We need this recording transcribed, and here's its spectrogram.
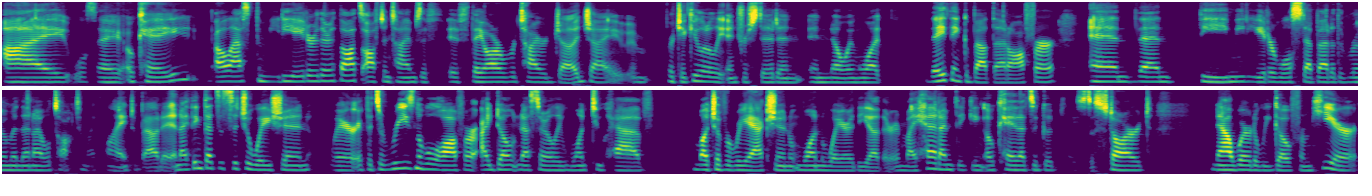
I will say, okay, I'll ask the mediator their thoughts. Oftentimes, if if they are a retired judge, I am particularly interested in in knowing what they think about that offer. And then the mediator will step out of the room and then I will talk to my client about it. And I think that's a situation where if it's a reasonable offer, I don't necessarily want to have much of a reaction one way or the other. In my head, I'm thinking, okay, that's a good place to start. Now, where do we go from here?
